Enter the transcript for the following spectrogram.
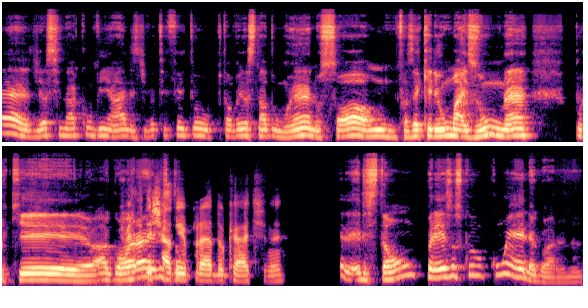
É, de assinar com o Vinhales, devia ter feito, talvez assinado um ano só, um, fazer aquele um mais um, né? Porque agora. Deixado ir para Ducati, né? Eles estão presos com, com ele agora, né?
